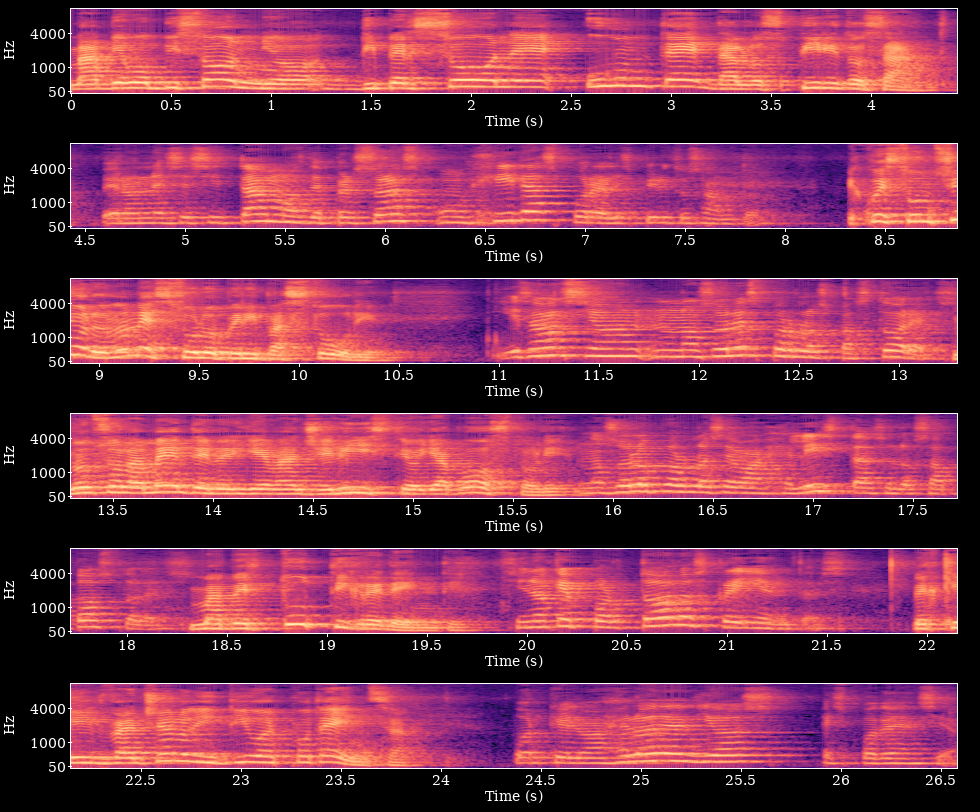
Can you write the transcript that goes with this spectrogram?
ma abbiamo bisogno di persone unte dallo Spirito Santo. pero necesitamos de personas ungidas por el Espíritu Santo. E questa unzione non è solo per i pastori, Y esa unción no solo es por los pastores, non solamente per gli evangelisti o gli apostoli, no solo por los evangelistas o los apóstoles, ma per tutti i credenti, sino que por todos los creyentes, perché il Vangelo di Dio è potenza. Porque el Evangelio de Dios potencia.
